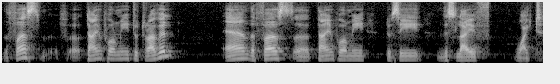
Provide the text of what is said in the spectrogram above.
The first uh, time for me to travel, and the first uh, time for me to see this life white.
